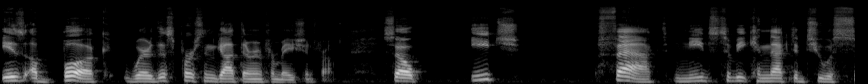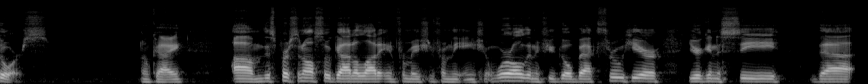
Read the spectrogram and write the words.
is a book where this person got their information from. So each fact needs to be connected to a source. Okay. Um, this person also got a lot of information from the ancient world. And if you go back through here, you're going to see that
